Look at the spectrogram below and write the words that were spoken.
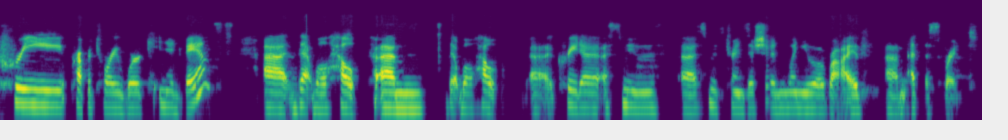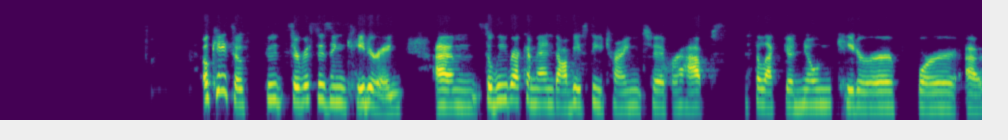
pre-preparatory work in advance uh, that will help um, that will help uh, create a, a smooth uh, smooth transition when you arrive um, at the sprint. Okay, so food services and catering. Um, so we recommend obviously trying to perhaps select a known caterer for uh,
